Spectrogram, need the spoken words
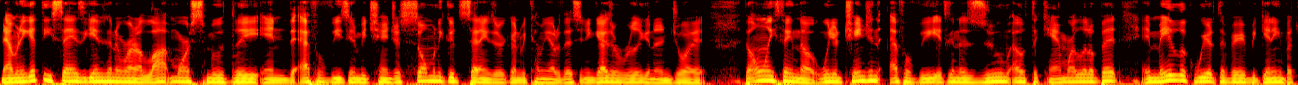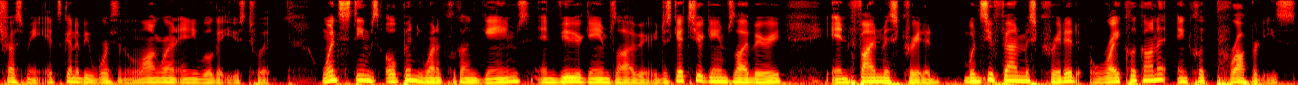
Now when you get these settings, the game's going to run a lot more smoothly and the FOV is going to be changed. There's so many good settings that are going to be coming out of this and you guys are really going to enjoy it. The only thing though, when you're changing the FOV, it's going to zoom out the camera a little bit. It may look weird at the very beginning, but trust me, it's going to be worth it in the long run and you will get used to it. Once Steam's open, you want to click on Games and view your games library. Just get to your games library and find Miscreated. Once you found Miscreated, right click on it and click Properties.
